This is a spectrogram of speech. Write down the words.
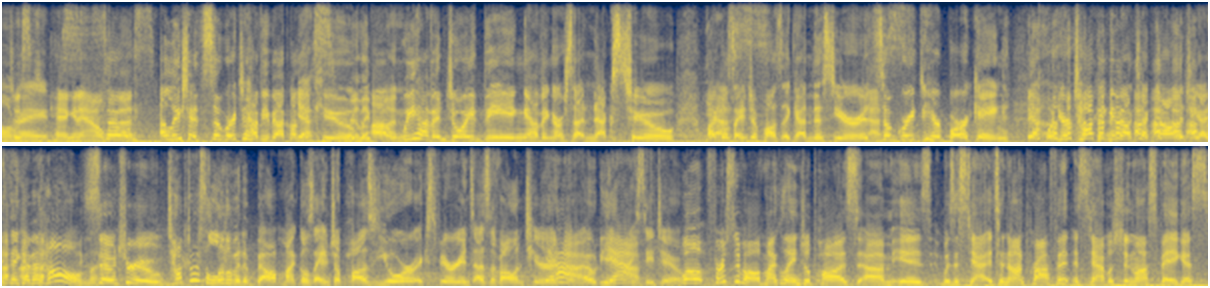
male, just right. hanging out So, with us. Alicia, it's so great to have you back on Yes, the cube. really Uh, fun. we have enjoyed being having our set next to Michael's Yes. Angel Paws again this year. It's Yes. so great to hear barking Yeah. when you're talking about technology. I think I'm at home. So true. Talk to us a little bit about Michael's Angel Paws, your experience as a volunteer Yeah, what Odie yeah. do. Well, first of all, Michael Angel Paws um, is was a it's a nonprofit established in Las Vegas,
